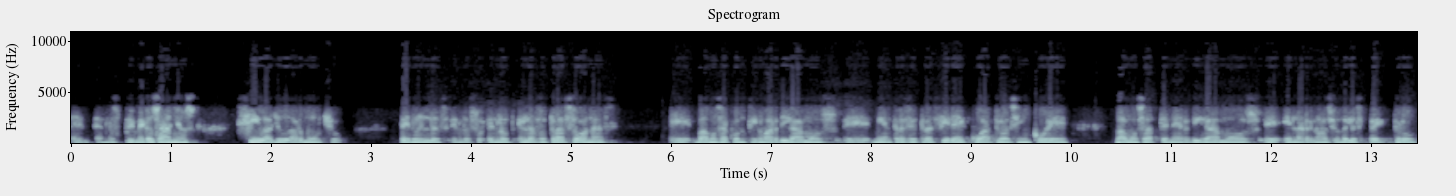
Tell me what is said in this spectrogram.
en, los primeros años sí va a ayudar mucho, pero en, los- en los- en lo- en las otras zonas eh, vamos a continuar, digamos, eh, mientras se transfiere de 4 a 5G, vamos a tener, digamos, eh, en la renovación del espectro,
